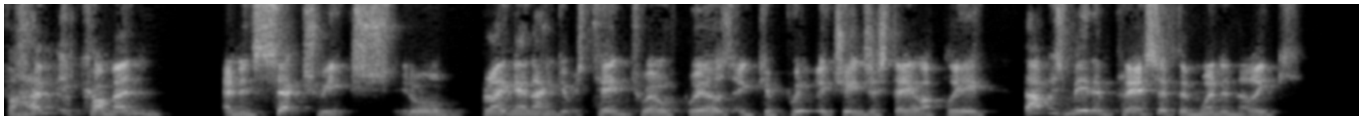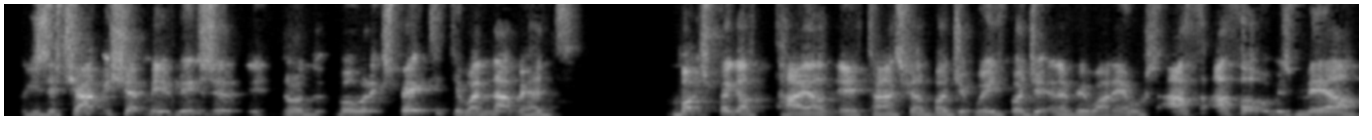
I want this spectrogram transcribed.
for him to come in and in six weeks, you know, bring in I think it was 10, 12 players and completely change the style of play, that was more impressive than winning the league. Because the championship, mate, Rangers, you know, we were expected to win that. We had much bigger tire, uh, transfer budget, wage budget, and everyone else. I, th- I thought it was more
